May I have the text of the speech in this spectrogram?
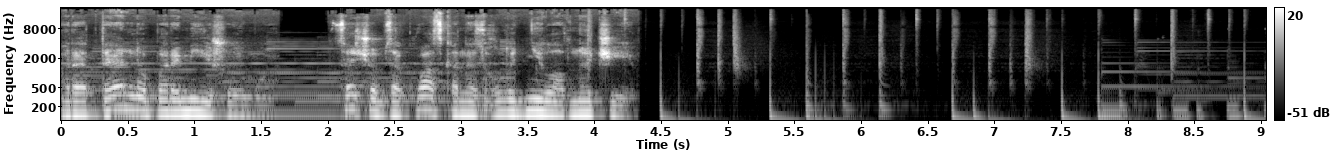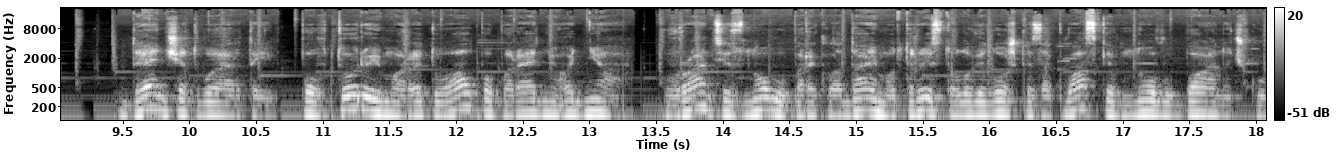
Ретельно перемішуємо. Це щоб закваска не зголодніла вночі. День четвертий. Повторюємо ритуал попереднього дня. Вранці знову перекладаємо 3 столові ложки закваски в нову баночку.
